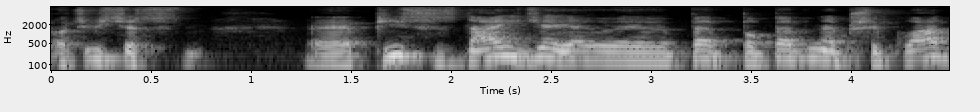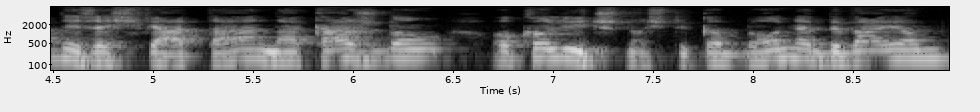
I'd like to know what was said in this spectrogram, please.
Oczywiście e, PiS znajdzie e, po pewne przykłady ze świata na każdą okoliczność, tylko one bywają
